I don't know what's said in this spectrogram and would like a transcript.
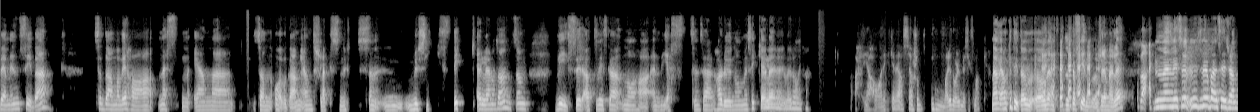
ved min side. Så da må vi ha nesten en eh, sånn overgang, en slags snutt, sånn musikkstikk eller noe sånt, som viser at vi skal nå ha en gjest, syns jeg. Har du noe musikk, eller, Veronica? Jeg har ikke det, altså. Jeg har så innmari dårlig musikksmak. Nei, men Jeg har ikke tid til å, å vente på at du skal finne den frem heller. Nei. Men hvis vi, hvis vi bare sier sånn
